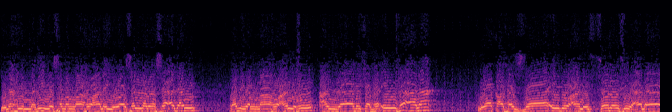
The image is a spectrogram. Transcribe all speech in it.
لنهي النبي صلى الله عليه وسلم سعدا رضي الله عنه عن ذلك فإن فعل وقف الزائد عن الثلث على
